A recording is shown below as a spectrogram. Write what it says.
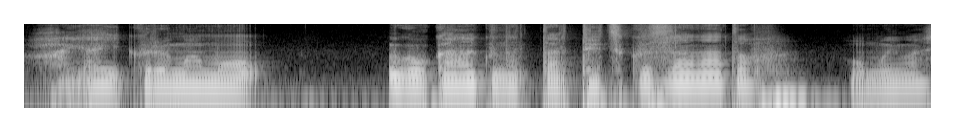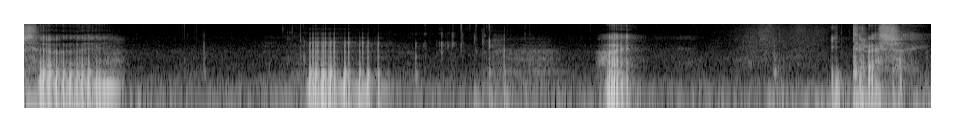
速い車も動かなくなったら鉄くずだなと思いましたよね。うん。はい。いってらっしゃい。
